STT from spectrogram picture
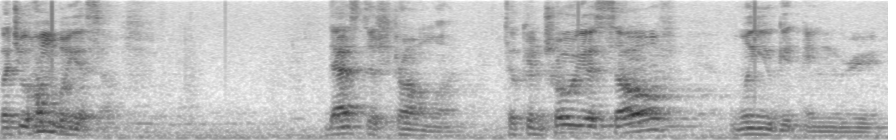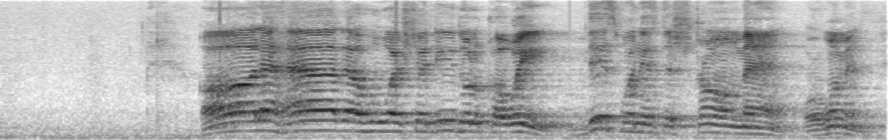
But you humble yourself. That's the strong one. To control yourself when you get angry. قال هذا هو الشديد القوي. This one is the strong man or woman.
